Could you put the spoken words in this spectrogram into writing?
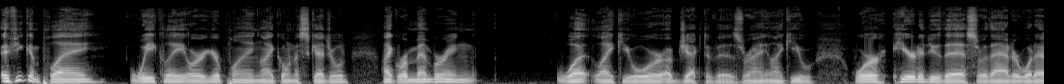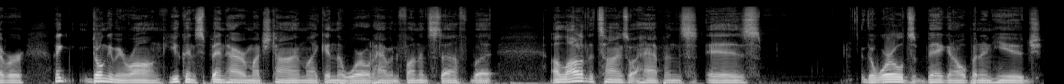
if you can play weekly or you're playing like on a scheduled like remembering what like your objective is right? Like you were here to do this or that or whatever. Like don't get me wrong you can spend however much time like in the world having fun and stuff but a lot of the times what happens is the world's big and open and huge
